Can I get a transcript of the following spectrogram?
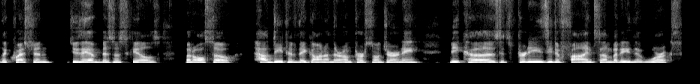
the question do they have business skills but also how deep have they gone on their own personal journey? Because it's pretty easy to find somebody that works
